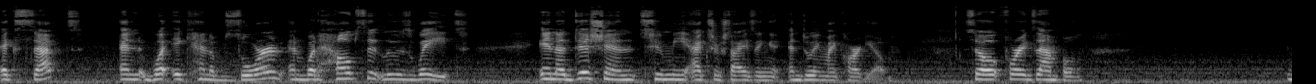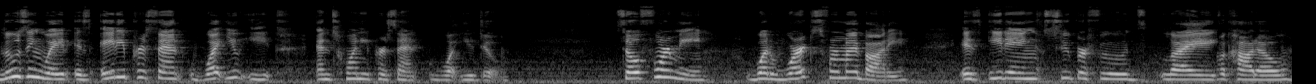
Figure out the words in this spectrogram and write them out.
accept and what it can absorb and what helps it lose weight in addition to me exercising and doing my cardio. So for example, losing weight is 80% what you eat and 20% what you do. So for me, what works for my body is eating superfoods like avocado,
